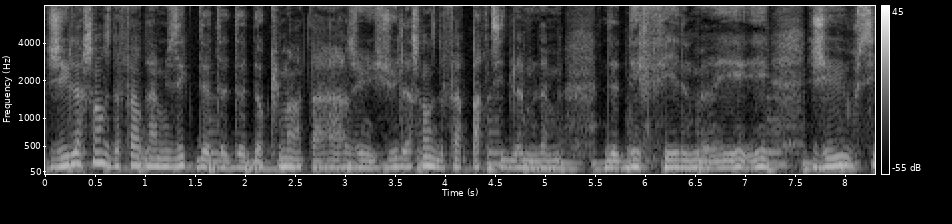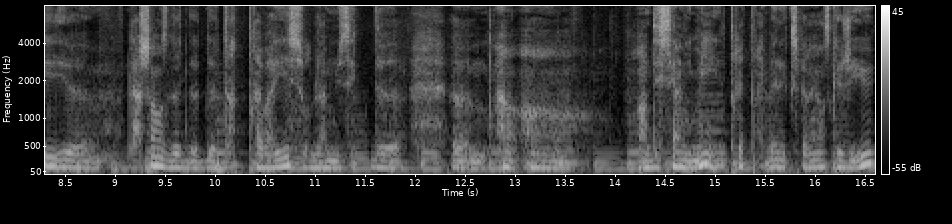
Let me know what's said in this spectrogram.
J'ai eu la chance de faire de la musique de, de, de documentaire. J'ai eu la chance de faire partie de, des films et, j'ai eu aussi euh, la chance de, travailler sur de la musique de, euh, en, en, en, dessin animé. Très, très belle expérience que j'ai eue.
